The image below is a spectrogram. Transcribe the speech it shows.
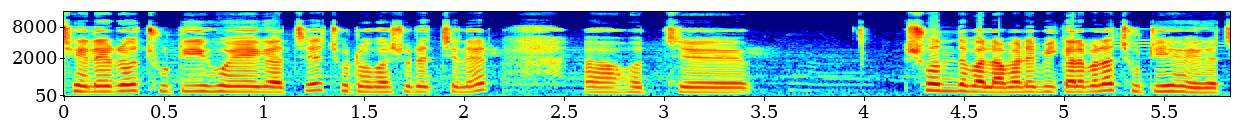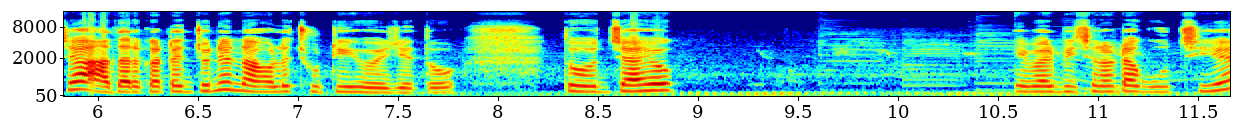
ছেলেরও ছুটি হয়ে গেছে, ছোটো ভাসুরের ছেলের হচ্ছে সন্ধেবেলা মানে বিকালবেলা ছুটি হয়ে গেছে। আধার কার্ডের জন্য না হলে ছুটি হয়ে যেত। তো যাই হোক, এবার বিছানাটা গুছিয়ে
